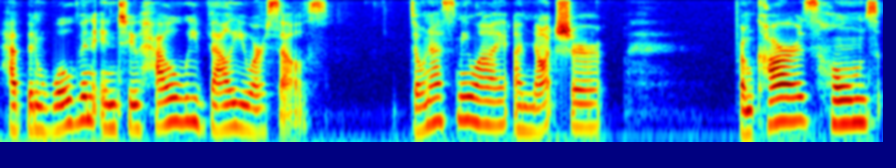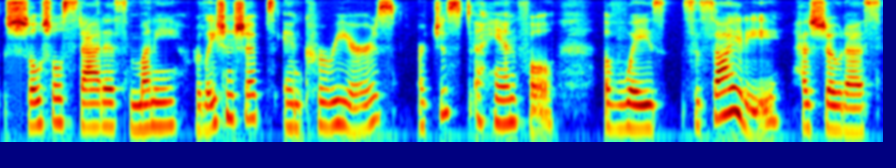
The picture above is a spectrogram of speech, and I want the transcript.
have been woven into how we value ourselves. Don't ask me why, I'm not sure. From cars, homes, social status, money, relationships, and careers are just a handful of ways society has shown us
